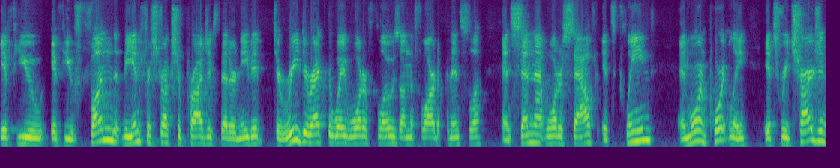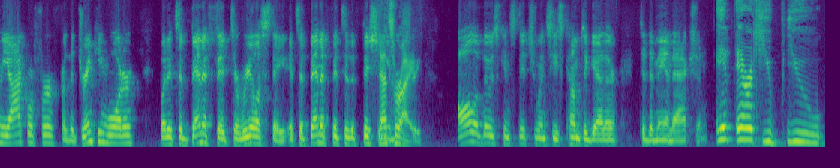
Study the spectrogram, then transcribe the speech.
if you if you fund the infrastructure projects that are needed to redirect the way water flows on the Florida Peninsula and send that water south, it's cleaned, and more importantly, it's recharging the aquifer for the drinking water. But it's a benefit to real estate. It's a benefit to the fishing. That's industry. right. All of those constituencies come together to demand action. And Eric, you you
